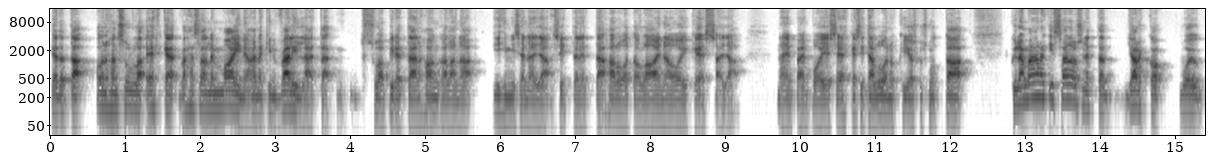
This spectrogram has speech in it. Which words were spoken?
Ja tota, onhan sulla ehkä vähän sellainen maine ainakin välillä, että sua pidetään hankalana ihmisenä ja sitten, että haluat olla aina oikeassa ja näin päin pois. Ja ehkä sitä luonutkin joskus, mutta kyllä mä ainakin sanoisin, että Jarkko voi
